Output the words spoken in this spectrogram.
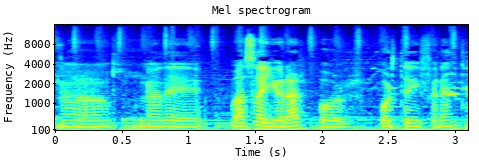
No, una de ¿Vas a llorar por porte diferente?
